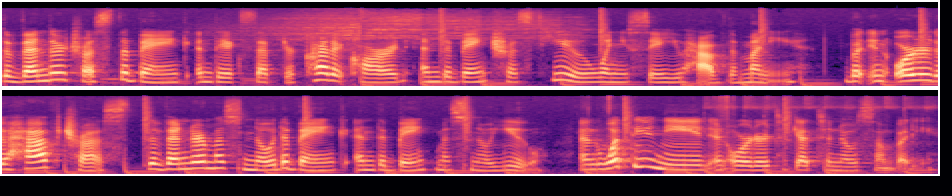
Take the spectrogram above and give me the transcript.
The vendor trusts the bank and they accept your credit card, and the bank trusts you when you say you have the money. But in order to have trust, the vendor must know the bank and the bank must know you. And what do you need in order to get to know somebody?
